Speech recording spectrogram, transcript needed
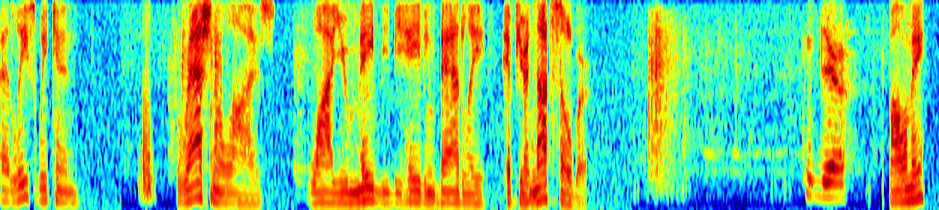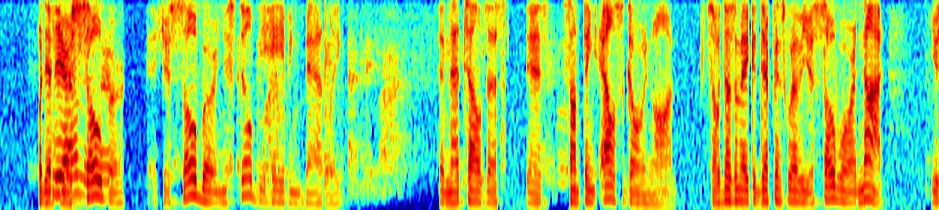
At least we can rationalize why you may be behaving badly if you're not sober. Yeah. Follow me? But if yeah, you're sober, if you're sober and you're still behaving badly, then that tells us there's something else going on. So it doesn't make a difference whether you're sober or not. You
